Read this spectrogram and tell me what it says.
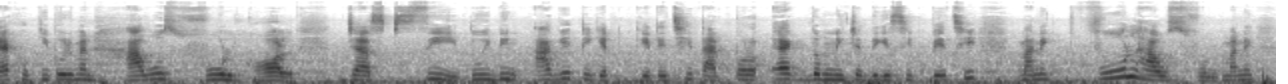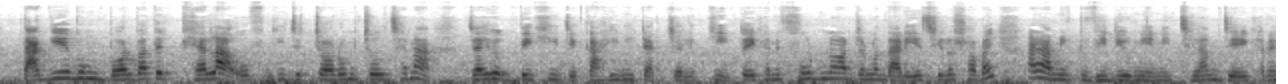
দেখো কি পরিমাণ হাউসফুল হল জাস্ট সি দুই দিন আগে টিকিট কেটেছি তারপর একদম নিচের দিকে সিট পেয়েছি। মানে ফুল হাউসফুল মানে দাগি এবং বরবাতের খেলা ও কি যে চরম চলছে না? যাই হোক, দেখি যে কাহিনীটা অ্যাকচুয়ালি কী। তো এখানে ফুড নেওয়ার জন্য দাঁড়িয়েছিল সবাই, আর আমি একটু ভিডিও নিয়ে নিচ্ছিলাম যে এখানে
